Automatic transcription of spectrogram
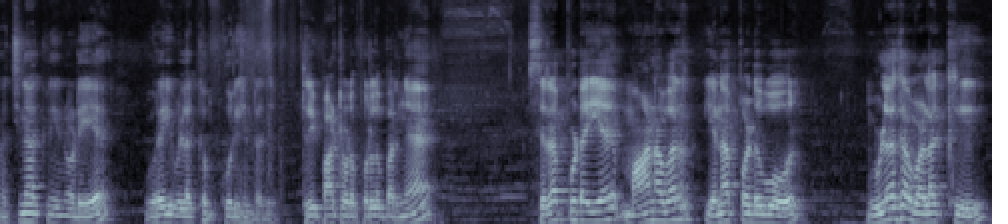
நச்சினார்க்கனியினுடைய உரை விளக்கம் கூறுகின்றது. திரு பாட்டோட பொருளை பாருங்க. சிறப்புடைய மாணவர் எனப்படுவோர் உலக வழக்கு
